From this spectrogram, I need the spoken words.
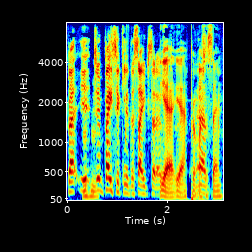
but it, Mhm. basically the same sort of yeah, yeah, pretty much Um, the same.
